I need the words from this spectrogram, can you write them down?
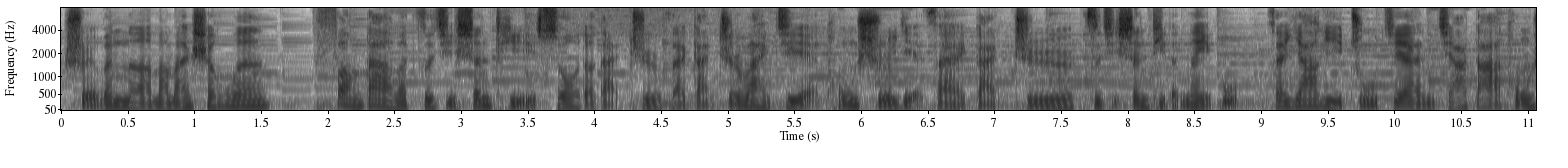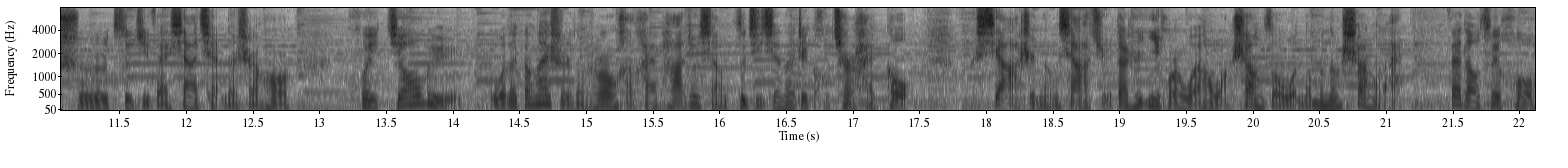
水温呢慢慢升温。放大了自己身体所有的感知，在感知外界，同时也在感知自己身体的内部。在压力逐渐加大，同时自己在下潜的时候会焦虑。我在刚开始的时候很害怕，就想自己现在这口气儿还够，下是能下去，但是一会儿我要往上走，我能不能上来？再到最后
